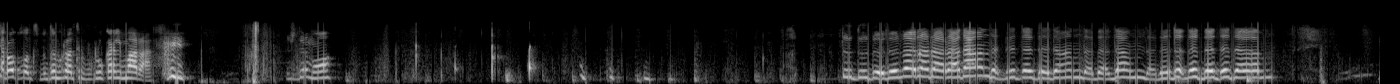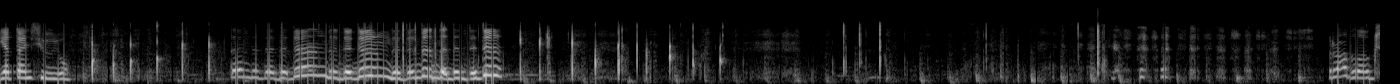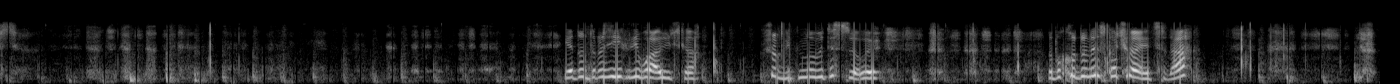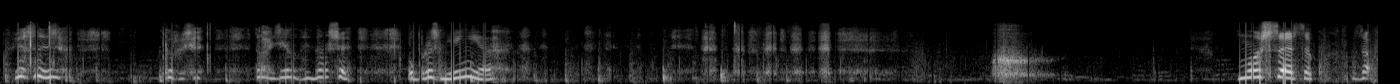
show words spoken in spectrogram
Roblox, будемо грати в гру кальмара. Ждемо. Я танцюю. Roblox. Я тут розігріваюся, щоб відновити сили. Но походу не скачається, да? Я Короче, давай делаем наше упражнение. Можешь сердце за...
